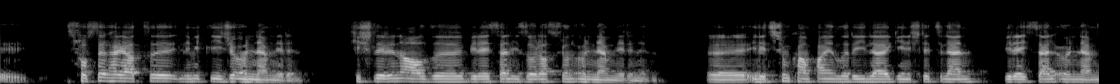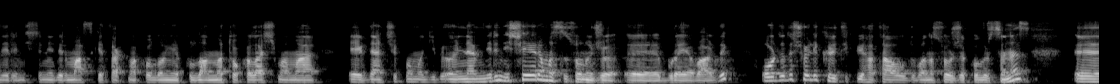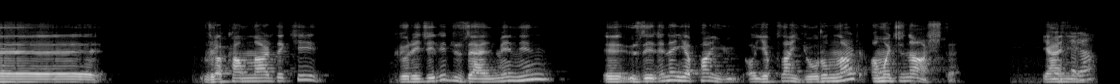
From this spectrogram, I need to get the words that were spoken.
sosyal hayatı limitleyici önlemlerin, kişilerin aldığı bireysel izolasyon önlemlerinin, e, iletişim kampanyalarıyla genişletilen bireysel önlemlerin işte nedir maske takma, kolonya kullanma, tokalaşmama, evden çıkmama gibi önlemlerin işe yaraması sonucu e, buraya vardık. Orada da şöyle kritik bir hata oldu bana soracak olursanız. E, rakamlardaki göreceli düzelmenin e, üzerine yapan yapılan yorumlar amacını aştı. Yani mesela,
